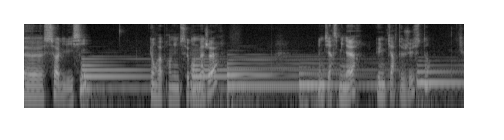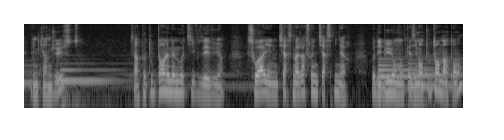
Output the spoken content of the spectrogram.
euh, sol il est ici, et on va prendre une seconde majeure, une tierce mineure, une quarte juste, une quinte juste. C'est un peu tout le temps le même motif, vous avez vu. Hein soit il y a une tierce majeure, soit une tierce mineure. Au début, on monte quasiment tout le temps d'un ton,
